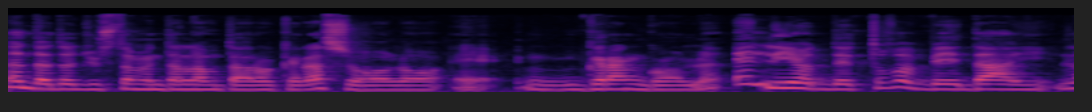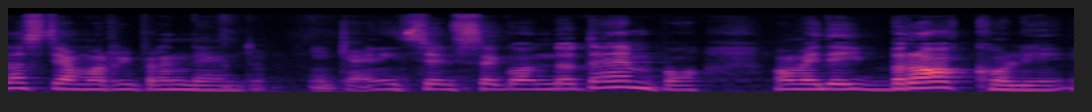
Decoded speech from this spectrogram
l'ha data giustamente a Lautaro che era solo e un gran gol. E lì ho detto, vabbè dai, la stiamo riprendendo. Minchia, inizia il secondo tempo come dei broccoli,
